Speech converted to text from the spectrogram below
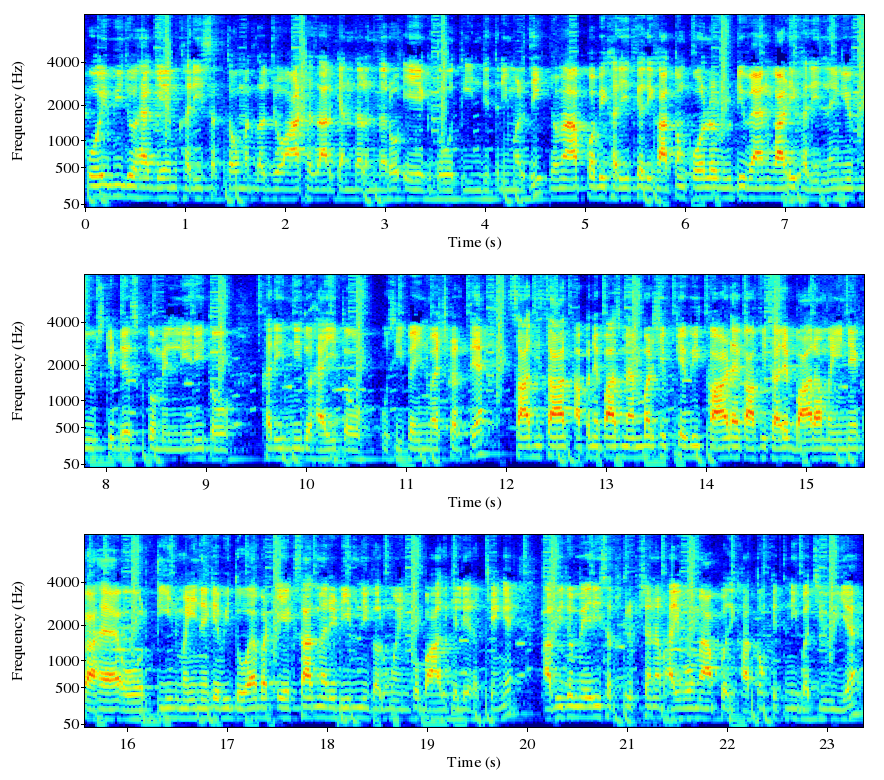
कोई भी जो है गेम खरीद सकता हूँ। मतलब जो आठ हज़ार के अंदर अंदर हो, एक, दो, तीन, जितनी मर्ज़ी। जो मैं आपको अभी खरीद के दिखाता हूँ। कॉल ऑफ़ ड्यूटी वैन गाड़ी खरीद लेंगे, क्योंकि उसकी डिस्क तो मिल नहीं रही तो खरीदनी तो है ही तो उसी पे इन्वेस्ट करते हैं। साथ ही साथ अपने पास मेंबरशिप के भी कार्ड है, काफ़ी सारे बारह महीने का है और तीन महीने के भी दो है बट एक साथ मैं रिडीम नहीं करूँगा, इनको बाद के लिए रखेंगे। अभी जो मेरी सब्सक्रिप्शन है भाई, वो मैं आपको दिखाता हूँ कितनी बची हुई है।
